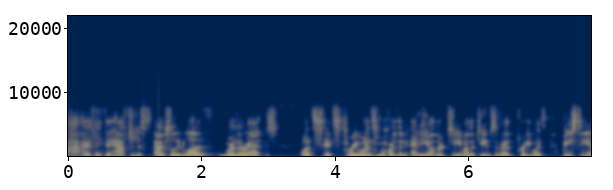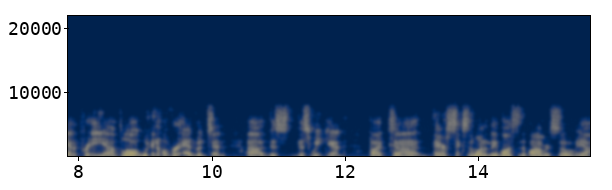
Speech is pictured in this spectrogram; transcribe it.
I think they have to just absolutely love where they're at. Well, it's it's three wins more than any other team. Other teams have had pretty wins. BC had a pretty uh, blowout win over Edmonton uh, this this weekend, but uh, they're six and one and they've lost to the Bombers. So yeah,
